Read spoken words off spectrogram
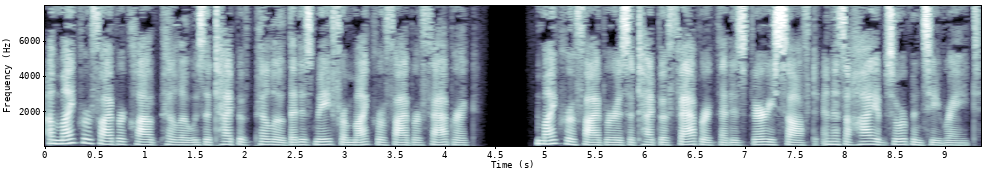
A microfiber cloud pillow is a type of pillow that is made from microfiber fabric. Microfiber is a type of fabric that is very soft and has a high absorbency rate.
